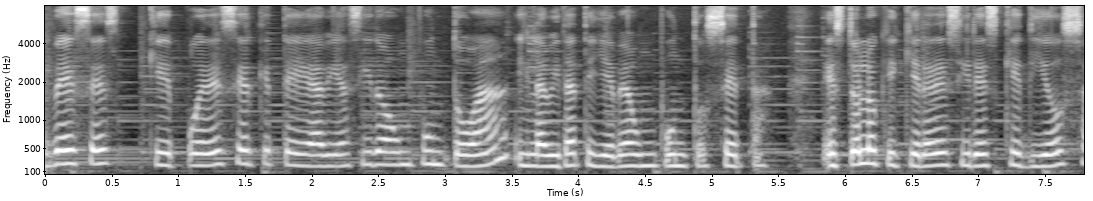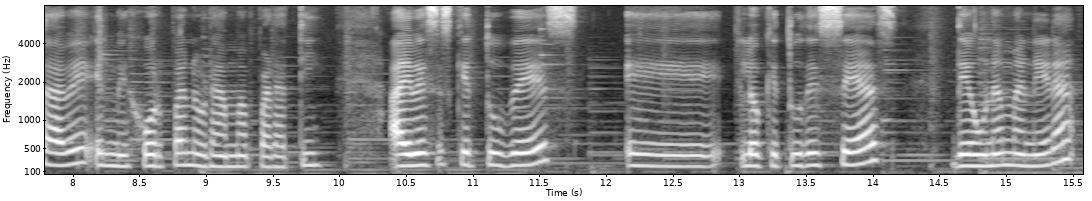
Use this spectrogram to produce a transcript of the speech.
veces que puede ser que te habías ido a un punto A y la vida te lleve a un punto Z. Esto lo que quiere decir es que Dios sabe el mejor panorama para ti. Hay veces que tú ves eh, lo que tú deseas de una manera,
